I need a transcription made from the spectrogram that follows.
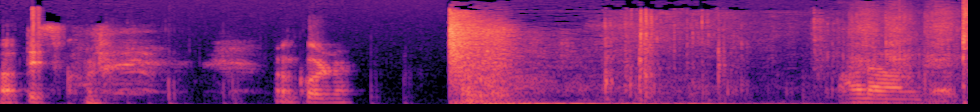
not this corner. Wrong corner. Oh no, I'm good.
